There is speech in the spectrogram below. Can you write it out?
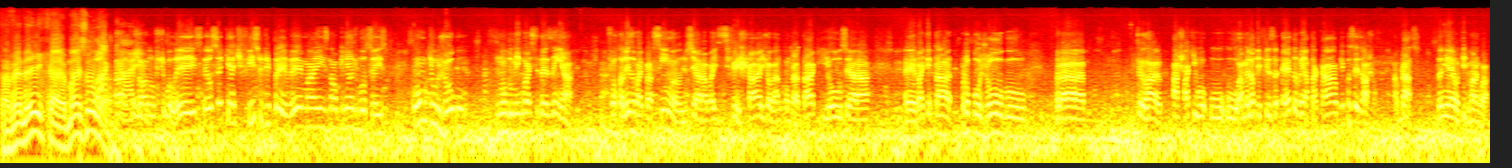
Tá vendo aí, Caio? Mais uma. Ah, pessoal no futebolês. Eu sei que é difícil de prever, mas na opinião de vocês, como que o jogo no domingo vai se desenhar? Fortaleza vai pra cima, o Ceará vai se fechar e jogar no contra-ataque, ou o Ceará eh, vai tentar propor jogo pra, sei lá, achar que o, o- a melhor defesa é também atacar? O que vocês acham? Abraço. Daniel aqui de Maranguá.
